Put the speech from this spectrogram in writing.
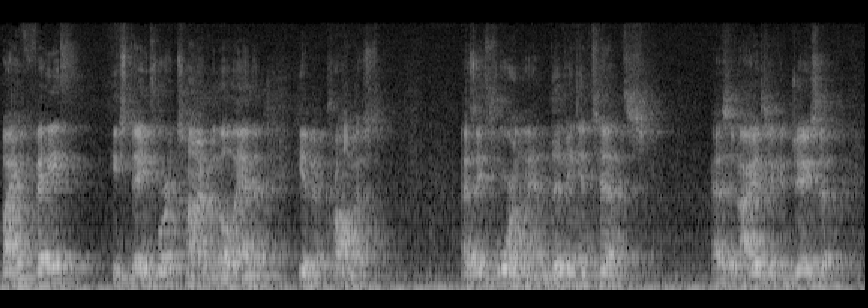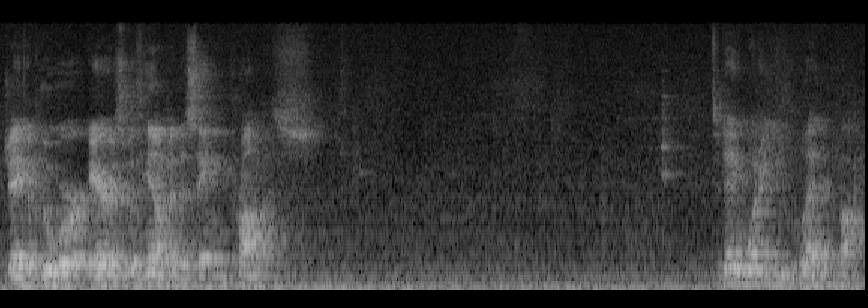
By faith, he stayed for a time in the land that he had been promised, as a foreign land, living in tents, as did Isaac and Jacob, Jacob, who were heirs with him in the same promise. Today, what are you led by?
